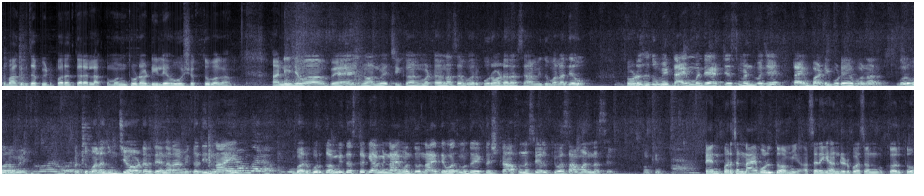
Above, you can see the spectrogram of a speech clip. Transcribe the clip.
तर भाकरीचं पीठ परत करायला लागतं. म्हणून थोडा डिले होऊ शकतो बघा. आणि जेव्हा व्हेज नॉनव्हेज चिकन मटन असं भरपूर ऑर्डर असतं आम्ही तुम्हाला देऊ. थोडंसं तुम्ही टाईममध्ये ॲडजस्टमेंट म्हणजे टाईम पाठी पुढे होणार बरोबर आम्ही पण तुम्हाला तुमची ऑर्डर देणार. आम्ही कधी नाही भरपूर कमीच असतं की आम्ही नाही म्हणतो. नाही तेव्हाच म्हणतो. एकदा स्टाफ नसेल किंवा सामान नसेल. ओके टेन पर्सेंट नाही बोलतो आम्ही. असं नाही की हंड्रेड पर्सेंट करतो.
